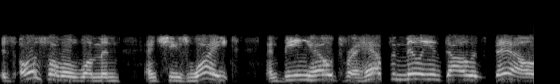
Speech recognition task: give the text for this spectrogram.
is also a woman, and she's white and being held for half a million dollars bail.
